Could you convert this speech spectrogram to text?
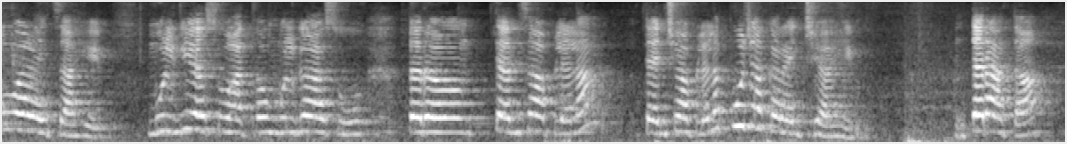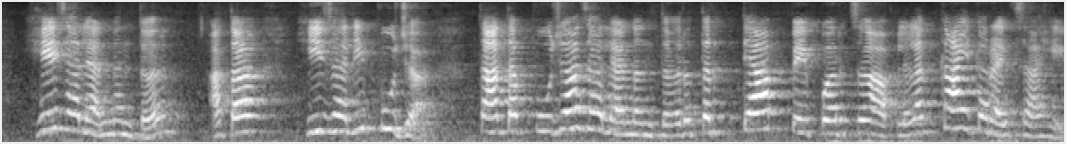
ओवाळायचं आहे. मुलगी असो अथवा मुलगा असो तर त्यांचं आपल्याला त्यांची आपल्याला पूजा करायची आहे. तर आता हे झाल्यानंतर आता ही झाली पूजा. तर आता पूजा झाल्यानंतर तर त्या पेपरचं आपल्याला काय करायचं आहे?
